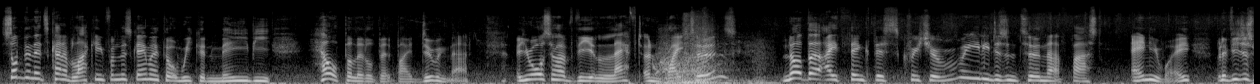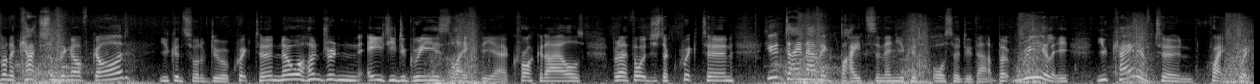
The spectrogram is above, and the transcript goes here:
Something that's kind of lacking from this game. I thought we could maybe help a little bit by doing that. You also have the left and right turns, Not that I think this creature really doesn't turn that fast anyway, but if you just want to catch something off guard, you can sort of do a quick turn. No 180 degrees like the uh, crocodiles, but I thought just a quick turn. You dynamic bites, and then you could also do that. But really, you kind of turn quite quick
